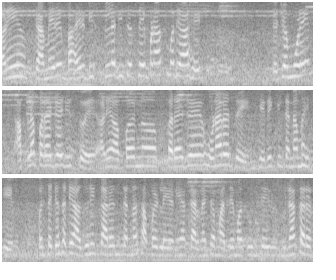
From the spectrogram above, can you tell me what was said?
आणि कॅमेरे बाहेर डिस्प्लेला दिसत नाही पण आतमध्ये आहेत. त्याच्यामुळे आपला पराजय दिसतो आहे आणि आपण पराजय होणारच आहे हे देखील त्यांना माहिती आहे. पण त्याच्यासाठी अजून एक कारण त्यांना सापडलं आहे आणि ह्या कारणाच्या माध्यमातून ते विनाकारण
